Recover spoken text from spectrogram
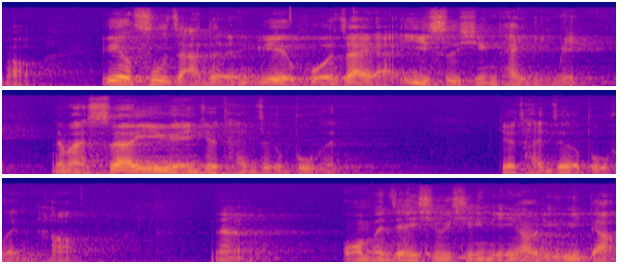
啊，越复杂的人，越活在啊意识形态里面。那么十二因缘就谈这个部分，就谈这个部分哈。那我们在修行，你要留意到，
